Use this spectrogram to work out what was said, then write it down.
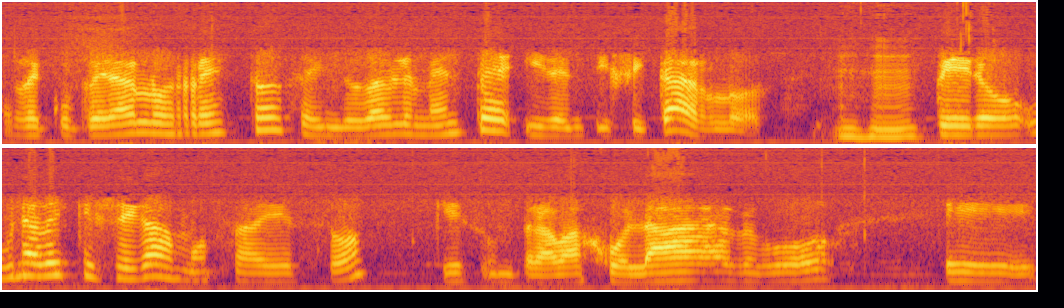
recuperar los restos e indudablemente identificarlos. Pero una vez que llegamos a eso, que es un trabajo largo eh,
